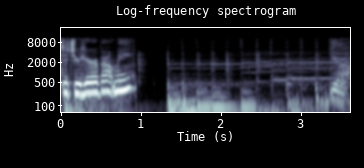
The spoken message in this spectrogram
Did you hear about me? Yeah.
